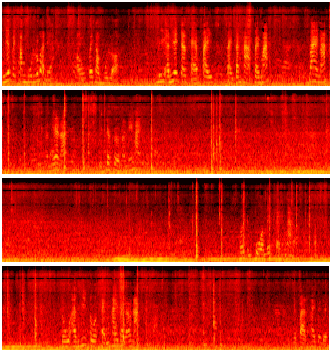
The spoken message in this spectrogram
นนี้ไปทำบุญหรือเปล่าเนี่ย เอาไปทำบุญเหรอ มีอันนี้จะแถมไปใส่ต่างหากไปไหมได้นะ อันเนี้ยนะถึงจะเติมอันนี้ให้เพราะถึงกลัวไม่แข็งอะ ดูอันที่ตัวแข็งให้ไปแล้วนะเดี๋ยวปานให้ไปเลย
